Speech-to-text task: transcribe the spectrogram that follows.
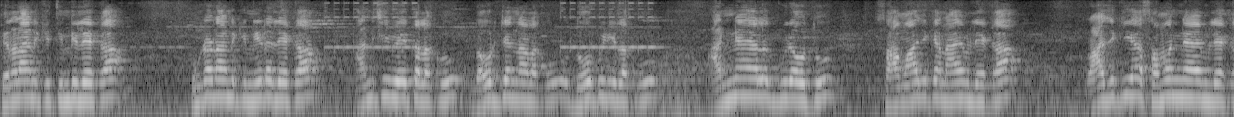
తినడానికి తిండి లేక ఉండడానికి నీడ లేక అణిచివేతలకు దౌర్జన్యాలకు దోపిడీలకు అన్యాయాలకు గురవుతూ సామాజిక న్యాయం లేక రాజకీయ సమన్యాయం లేక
